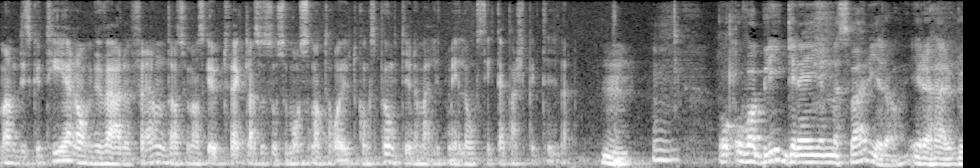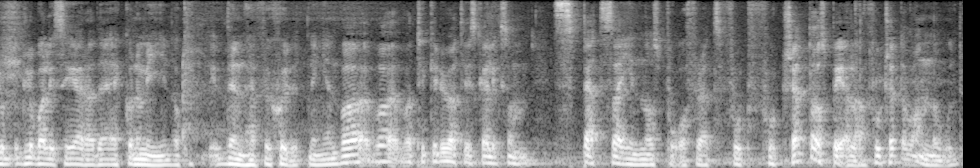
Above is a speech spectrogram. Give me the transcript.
man diskuterar om hur världen förändras, hur man ska utvecklas och så, så måste man ta utgångspunkt i de här lite mer långsiktiga perspektiven. Mm. Mm. Och, och, vad blir grejen med Sverige då i den här globaliserade ekonomin och den här förskjutningen? Vad, vad, vad, tycker du att vi ska liksom spetsa in oss på för att fort, fortsätta att spela, fortsätta vara en nod?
